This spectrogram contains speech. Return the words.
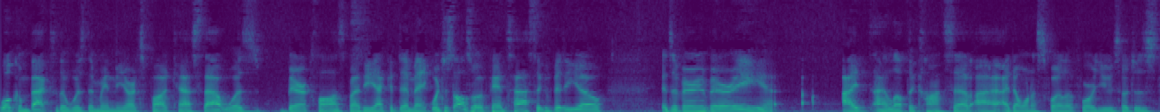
Welcome back to the Wisdom in the Arts podcast. That was Bear Claws by The Academic, which is also a fantastic video. It's a very, very. I, I love the concept. I, I don't want to spoil it for you, so just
